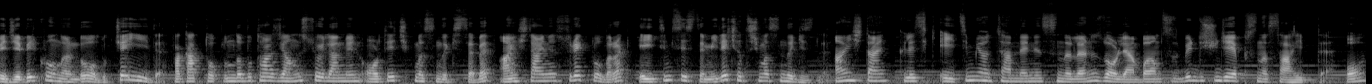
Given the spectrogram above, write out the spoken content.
ve cebir konularında oldukça iyiydi. Fakat toplumda bu tarz yanlış söylemlerin ortaya çıkmasındaki sebep Einstein'ın sürekli olarak eğitim sistemiyle çatışmasında gizli. Einstein klasik eğitim yöntemlerinin sınırlarını zorlayan bağımsız bir düşünce yapısına sahipti. O,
